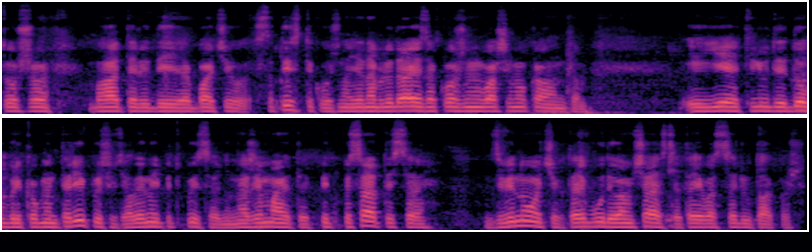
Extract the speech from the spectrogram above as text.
То що багато людей я бачу статистику, я наблюдаю за кожним вашим аккаунтом. І є люди добрі коментарі пишуть, але не підписані. Нажимайте підписатися, дзвіночок, та й буде вам щастя, та й Василю також.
